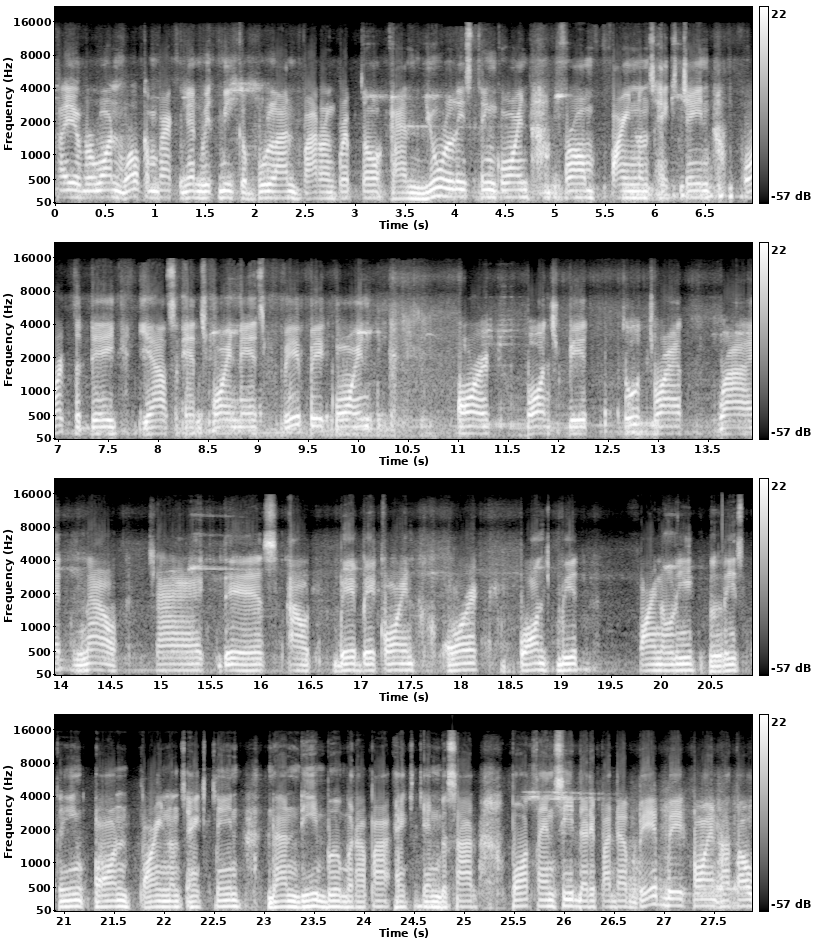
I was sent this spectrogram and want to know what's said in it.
Hi everyone, welcome back again with me Kebulan Barang Crypto and new listing coin from Finance Exchange for today. Yes, its coin is BB coin or Bit to trade right now. Check this out, BB coin or Bit finally listing on Binance Exchange dan di beberapa exchange besar. Potensi daripada BB Coin atau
